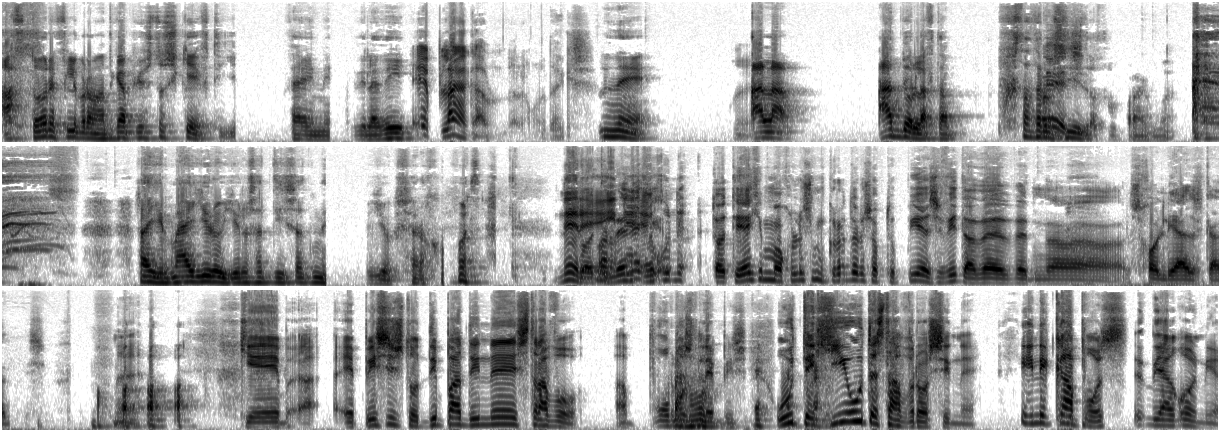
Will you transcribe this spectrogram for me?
Αυτό ρε φίλε, πραγματικά ποιος το σκέφτηκε. Θα είναι. Δηλαδή... Ε, πλάκα κάνουν τώρα. Εντάξει. Ναι. ναι. Αλλά άντε όλα αυτά. Πώς θα δροσίζει αυτό το πράγμα; θα γυρνάει γύρω-γύρω σαν την. ξέρω ναι, ρε, το, ότι έχουν... το ότι έχει μοχλούς μικρότερους από το PSV δεν, δεν uh, σχολιάζει κανείς. ναι. Και επίσης το D-pad είναι στραβό. Όπως βλέπεις. Ούτε χ ούτε σταυρός είναι. Είναι κάπως διαγώνια.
